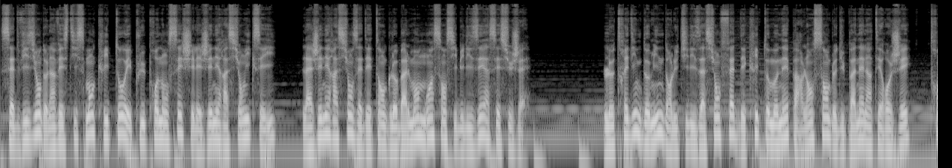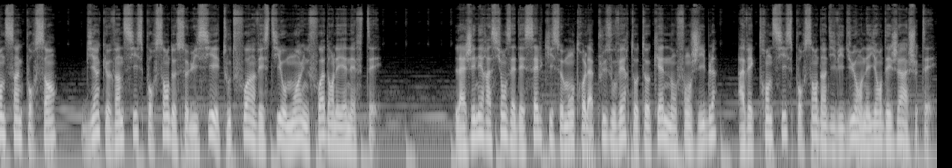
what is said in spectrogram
Cette vision de l'investissement crypto est plus prononcée chez les générations X et Y, la génération Z étant globalement moins sensibilisée à ces sujets. Le trading domine dans l'utilisation faite des crypto-monnaies par l'ensemble du panel interrogé, 35%, bien que 26% de celui-ci ait toutefois investi au moins une fois dans les NFT. La génération Z est celle qui se montre la plus ouverte aux tokens non fongibles, avec 36% d'individus en ayant déjà acheté.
